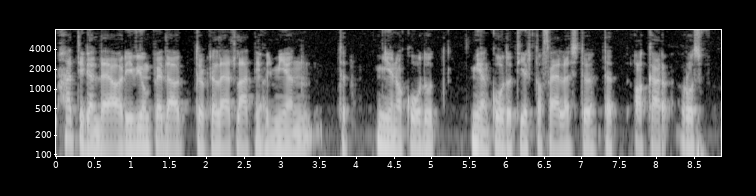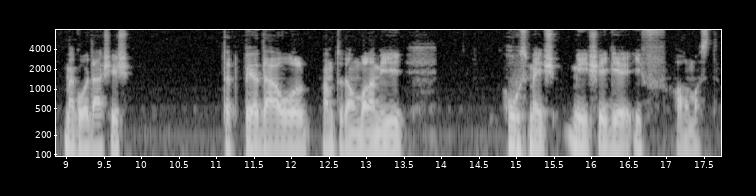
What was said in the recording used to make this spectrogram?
Hát igen, de a review például tökre lehet látni, hogy milyen, tehát milyen a kódot, milyen kódot írt a fejlesztő, tehát akár rossz megoldás is. Tehát például, nem tudom, valami 20 mélységé if halmazt.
